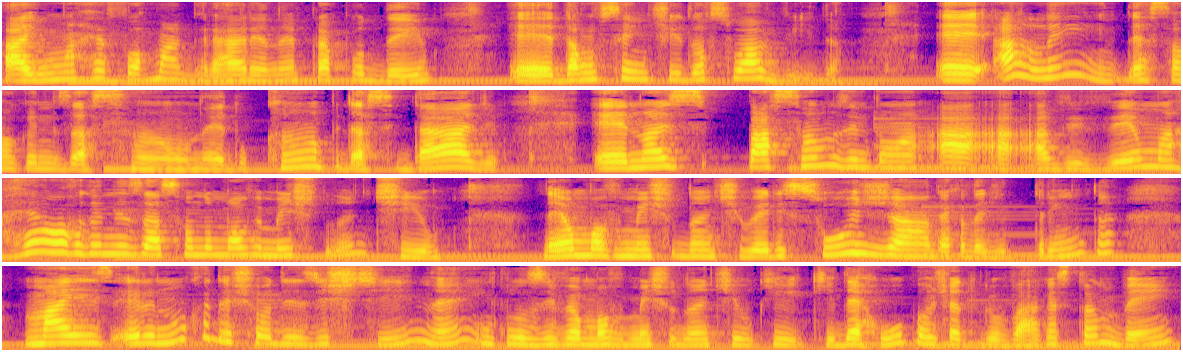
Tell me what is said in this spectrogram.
aí uma reforma agrária né, para poder é, dar um sentido à sua vida. É, além dessa organização né, do campo e da cidade, é, nós passamos então a, a, a, viver uma reorganização do movimento estudantil. Né? O movimento estudantil ele surge já na década de 30, mas ele nunca deixou de existir, né? inclusive é o movimento estudantil que, que derruba o Getúlio Vargas também.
